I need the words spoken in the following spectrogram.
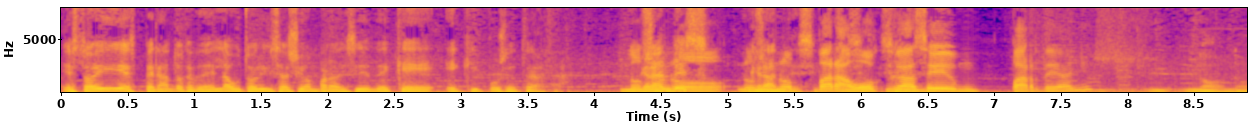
Estoy esperando que me den la autorización para decir de qué equipo se trata. ¿No Grandes, sonó, no grandes, sonó sí, para Boca sí. hace un par de años? No, no.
